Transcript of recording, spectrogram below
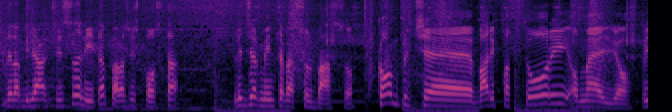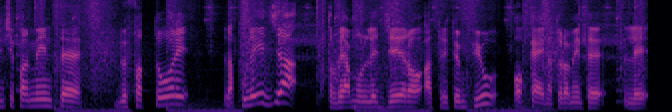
della bilancia in salita però si sposta leggermente verso il basso. Complice vari fattori, o meglio, principalmente due fattori, la puleggia, troviamo un leggero attrito in più, ok naturalmente le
